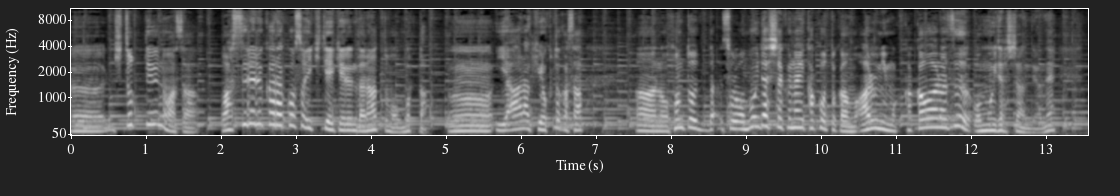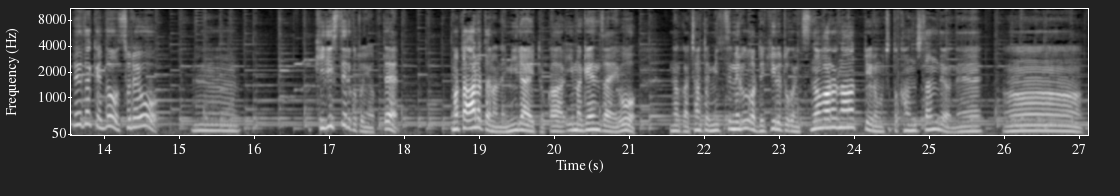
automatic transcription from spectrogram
うーん、人っていうのはさ、忘れるからこそ生きていけるんだなとも思った。うーん、嫌な記憶とかさ、あの、本当だ、それ思い出したくない過去とかもあるにもかかわらず思い出しちゃうんだよね。で、だけど、それを、うーん、切り捨てることによって、また新たなね、未来とか、今現在を、なんかちゃんと見つめることができるとかに繋がるなっていうのもちょっと感じたんだよね。うーん。ま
